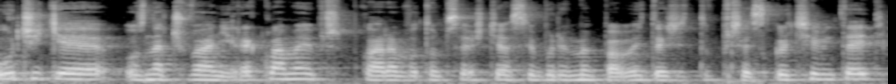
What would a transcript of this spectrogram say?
Určitě označování reklamy, předpokládám, o tom se ještě asi budeme bavit, takže to přeskočím teď.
